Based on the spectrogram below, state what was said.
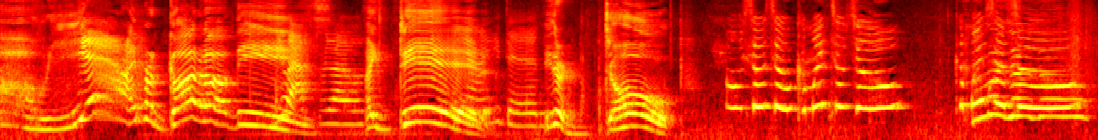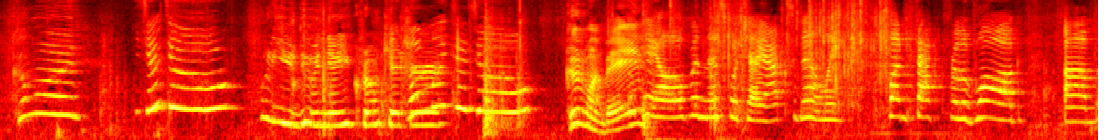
Oh yeah, I forgot about these. You asked for those. I did. Yeah, you did. These are dope. Oh, Soso, come on, Soso. Come, Come on, Soso. Zozo. Come on. Soso. What are you doing there, you crumb catcher? Come on, Soso. Good one, babe. Okay, I'll open this, which I accidentally. Fun fact for the vlog. Um,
